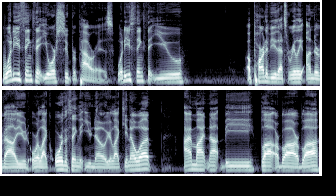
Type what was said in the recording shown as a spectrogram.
What do you think that your superpower is? What do you think that you a part of you that's really undervalued or like or the thing that you know you're like, you know what? I might not be blah or blah or blah,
